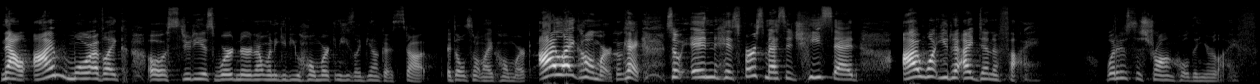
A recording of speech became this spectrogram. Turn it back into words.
Now, I'm more of like, oh, a studious word nerd. I want to give you homework. And he's like, Bianca, stop. Adults don't like homework. I like homework. Okay. So in his first message, he said, I want you to identify what is the stronghold in your life.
